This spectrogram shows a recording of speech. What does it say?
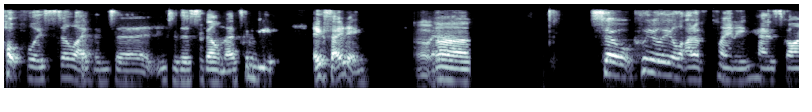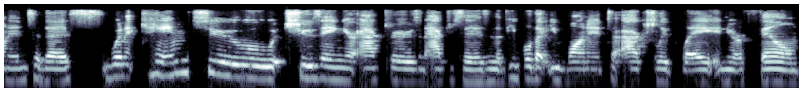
hopefully still life into into this film. That's gonna be exciting. Oh yeah. Um, so clearly a lot of planning has gone into this. When it came to choosing your actors and actresses and the people that you wanted to actually play in your film,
